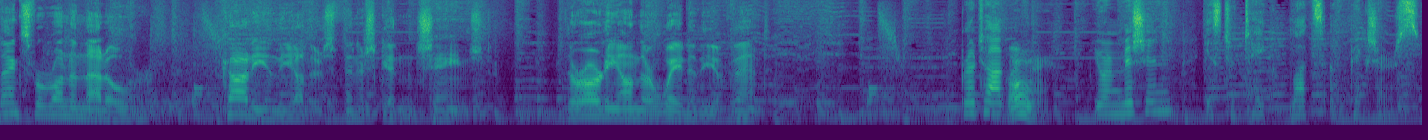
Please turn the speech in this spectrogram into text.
thanks for running that over. Cotty and the others finished getting changed. They're already on their way to the event. Photographer, your mission is to take lots of pictures.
